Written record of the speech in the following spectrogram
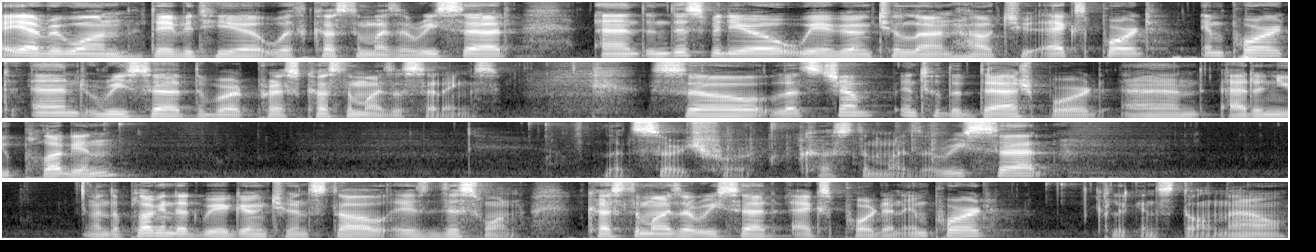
Hey everyone, David here with Customizer Reset and in this video we are going to learn how to export, import and reset the WordPress customizer settings. So let's jump into the dashboard and add a new plugin. Let's search for Customizer Reset. And the plugin that we are going to install is this one, Customizer Reset, Export and Import. Click Install now.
